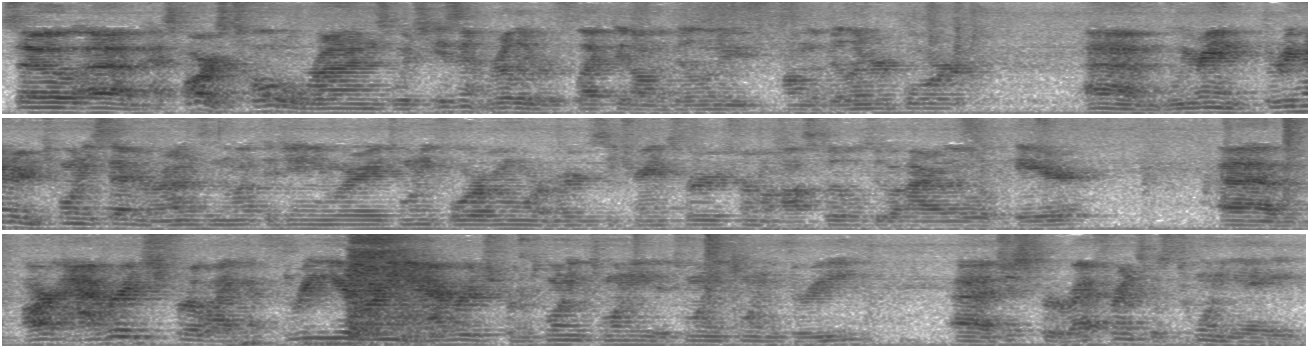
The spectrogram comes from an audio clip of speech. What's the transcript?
So um, as far as total runs, which isn't really reflected on the billing on the billing report, um, we ran 327 runs in the month of January. 24 of them were emergency transfers from a hospital to a higher level of care. Um, our average for like a three-year running average from 2020 to 2023, uh, just for reference, was 28.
